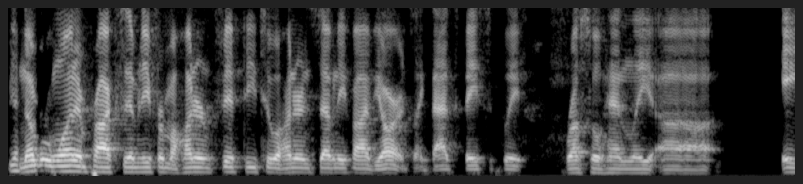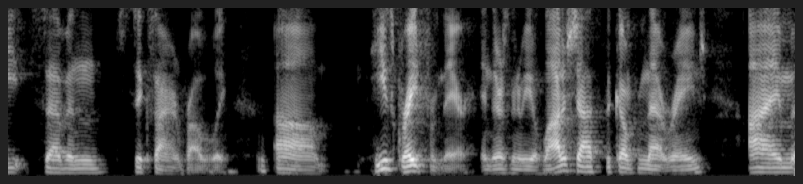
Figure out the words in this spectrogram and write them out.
yeah. number one in proximity from 150 to 175 yards. Like that's basically Russell Henley, uh, eight, seven, six iron probably. Um, he's great from there, and there's going to be a lot of shots to come from that range. I'm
